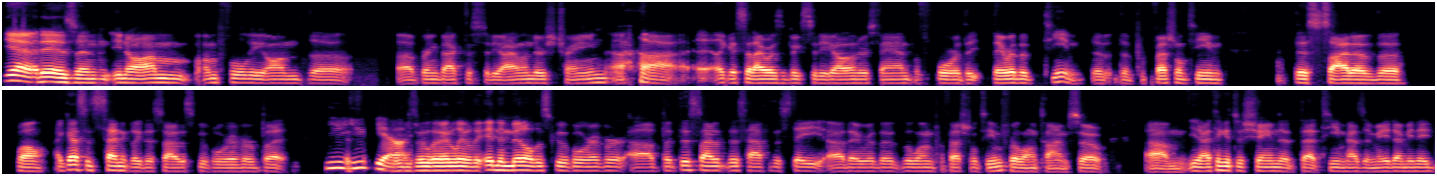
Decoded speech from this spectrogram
Yeah, it is, and you know, I'm I'm fully on the uh, bring back the City Islanders train. Uh, like I said, I was a big City Islanders fan before the they were the team, the the professional team this side of the well, I guess it's technically this side of the Schuylkill River, but you, you yeah, it's literally in the middle of the Schuylkill River. Uh, but this side of this half of the state, uh, they were the the lone professional team for a long time. So, um, you know, I think it's a shame that that team hasn't made. I mean, they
